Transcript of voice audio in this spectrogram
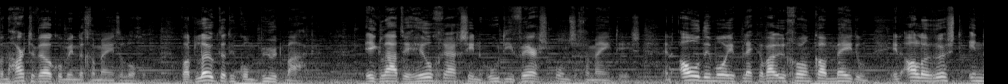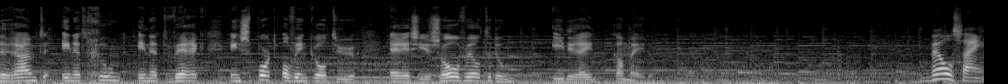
Van harte welkom in de gemeente Lochem. Wat leuk dat u komt buurt maken. Ik laat u heel graag zien hoe divers onze gemeente is. En al die mooie plekken waar u gewoon kan meedoen. In alle rust, in de ruimte, in het groen, in het werk, in sport of in cultuur. Er is hier zoveel te doen. Iedereen kan meedoen. Welzijn,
